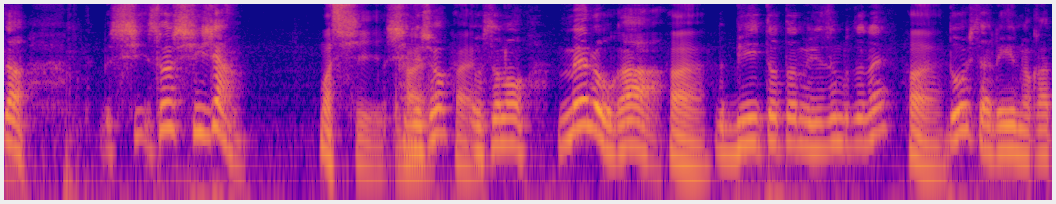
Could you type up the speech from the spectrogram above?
だからしそれは詩じゃん。まあ C 詩でしょ、はい。でもそのメロが、はビートとのリズムとねいはい。どうしたらいいのか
